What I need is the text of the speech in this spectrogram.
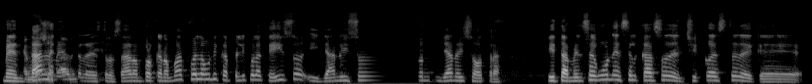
Mentalmente la destrozaron, porque nomás fue la única película que hizo y ya no hizo, ya no hizo otra. Y también según es el caso del chico este de que,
